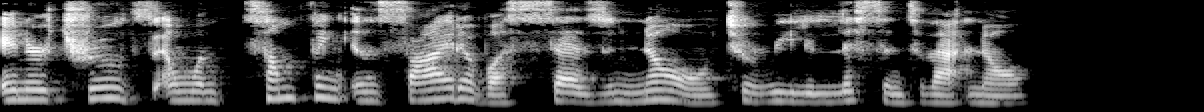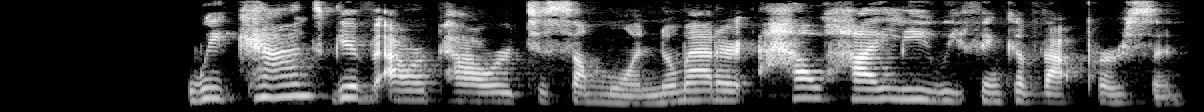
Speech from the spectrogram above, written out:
inner truths and when something inside of us says no to really listen to that no. We can't give our power to someone no matter how highly we think of that person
